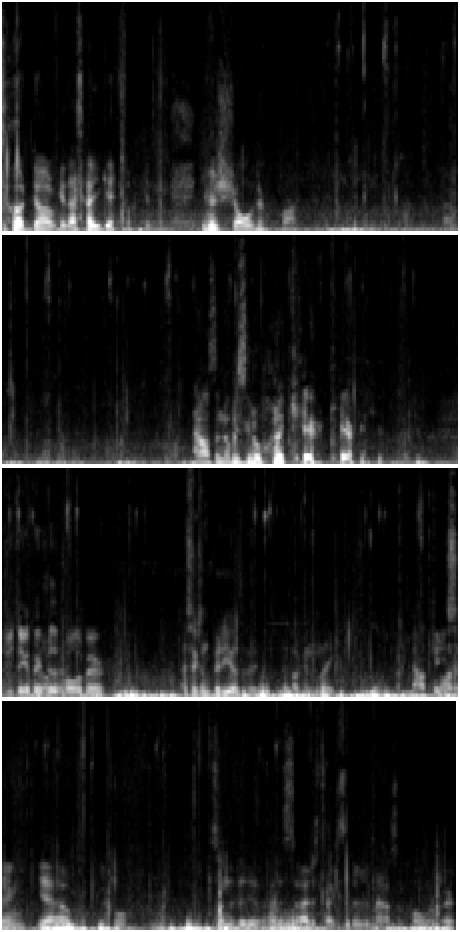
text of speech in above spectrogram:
too. don't don't because that's how you get fucking your shoulder fucked. And also nobody's gonna want to care carry you. Did you take a picture of the polar bear? I took some videos of it. Fucking like mouth Pacing? watering. Yeah, that would be cool. Send the video. I just, I just texted there's a massive polar bear.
